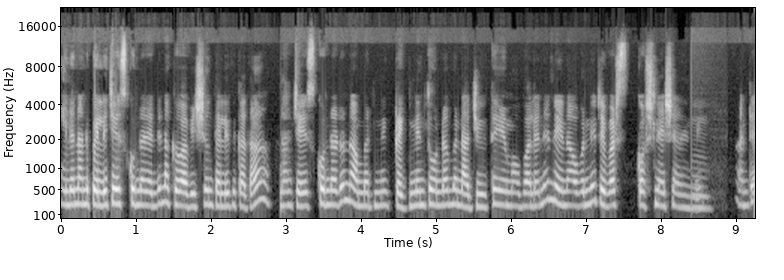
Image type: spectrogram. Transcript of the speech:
ఇలా నన్ను పెళ్ళి చేసుకున్నాడండి నాకు ఆ విషయం తెలియదు కదా. నన్ను చేసుకున్నాడు నా మరి నేను ప్రెగ్నెంట్ ఉన్నా మరి నా జీవితం ఏమవ్వాలని నేను అవన్నీ రివర్స్ క్వశ్చన్ వేసానండి అంటే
